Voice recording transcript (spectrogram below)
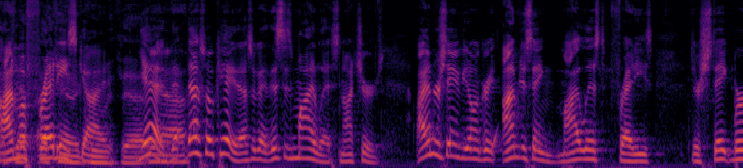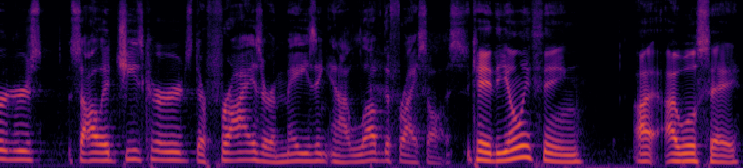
I'm can't- a I Freddy's can't agree guy. with that. Yeah, Yeah. tha- that's okay. That's okay. This is my list, not yours. I understand if you don't agree. I'm just saying my list. Freddy's. Their steak burgers solid. Cheese curds. Their fries are amazing, and I love the fry sauce. Okay, the only thing I, I will say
